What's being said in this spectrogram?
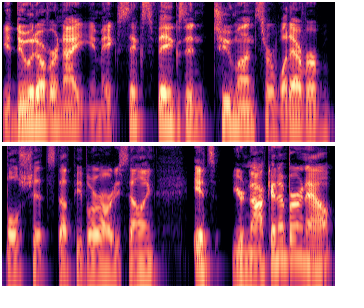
you do it overnight, you make six figs in two months or whatever bullshit stuff people are already selling. It's you're not going to burn out.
